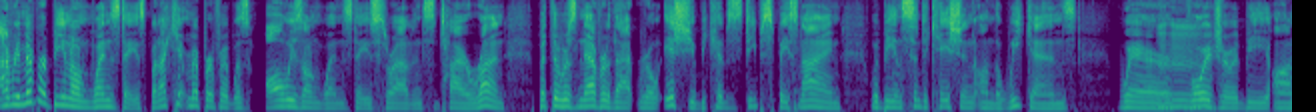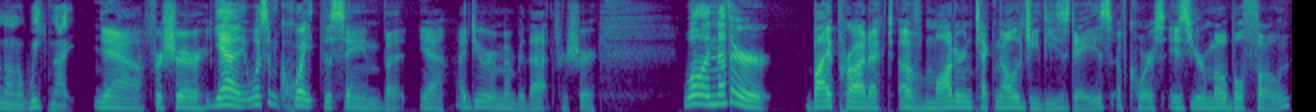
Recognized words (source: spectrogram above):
I remember it being on Wednesdays, but I can't remember if it was always on Wednesdays throughout its entire run. But there was never that real issue because Deep Space Nine would be in syndication on the weekends where mm-hmm. Voyager would be on on a weeknight. Yeah, for sure. Yeah, it wasn't quite the same, but yeah, I do remember that for sure. Well, another byproduct of modern technology these days, of course, is your mobile phone,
